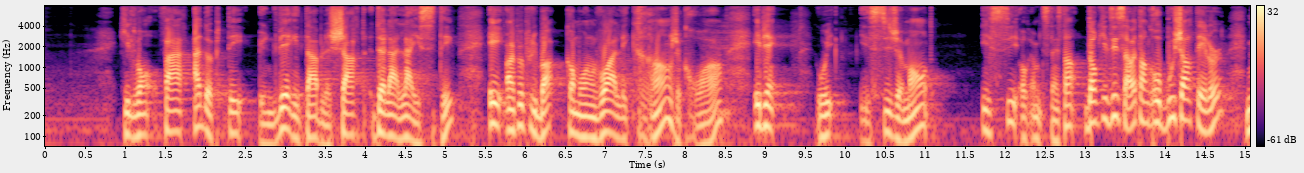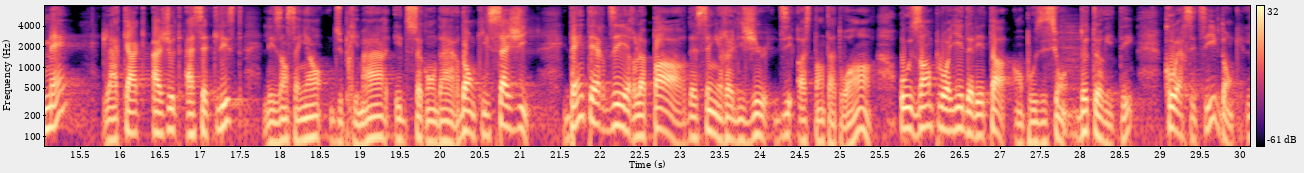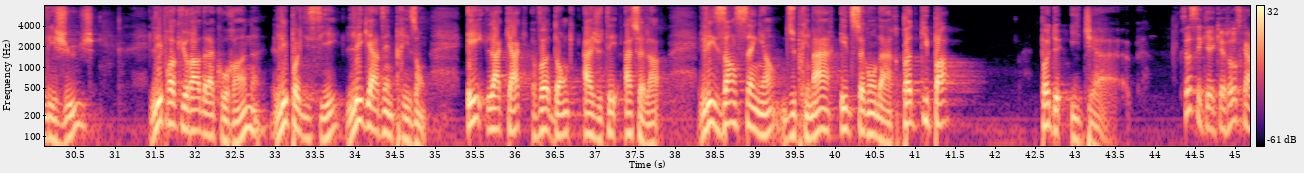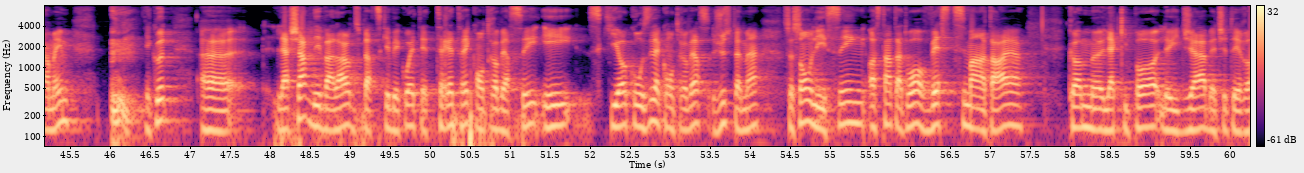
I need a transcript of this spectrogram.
qu'ils vont faire adopter une véritable charte de la laïcité. Et un peu plus bas, comme on le voit à l'écran, je crois, eh bien, oui, ici je monte, ici, oh, un petit instant. Donc, il dit, ça va être en gros Bouchard-Taylor, mais la CAC ajoute à cette liste les enseignants du primaire et du secondaire. Donc, il s'agit d'interdire le port de signes religieux dits ostentatoires aux employés de l'État en position d'autorité coercitive, donc les juges, les procureurs de la couronne, les policiers, les gardiens de prison. Et la CAC va donc ajouter à cela les enseignants du primaire et du secondaire. Pas de kippa, pas de hijab. Ça, c'est quelque chose quand même. Écoute, euh, la charte des valeurs du Parti québécois était très, très controversée et ce qui a causé la controverse, justement, ce sont les signes ostentatoires vestimentaires comme la kippa, le hijab, etc.,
